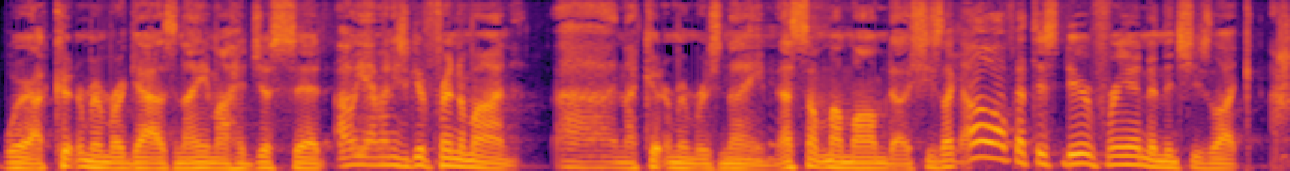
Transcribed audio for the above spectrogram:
where I couldn't remember a guy's name. I had just said, oh yeah, man, he's a good friend of mine uh, and I couldn't remember his name. That's something my mom does. She's like, "Oh, I've got this dear friend," and then she's like, "I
